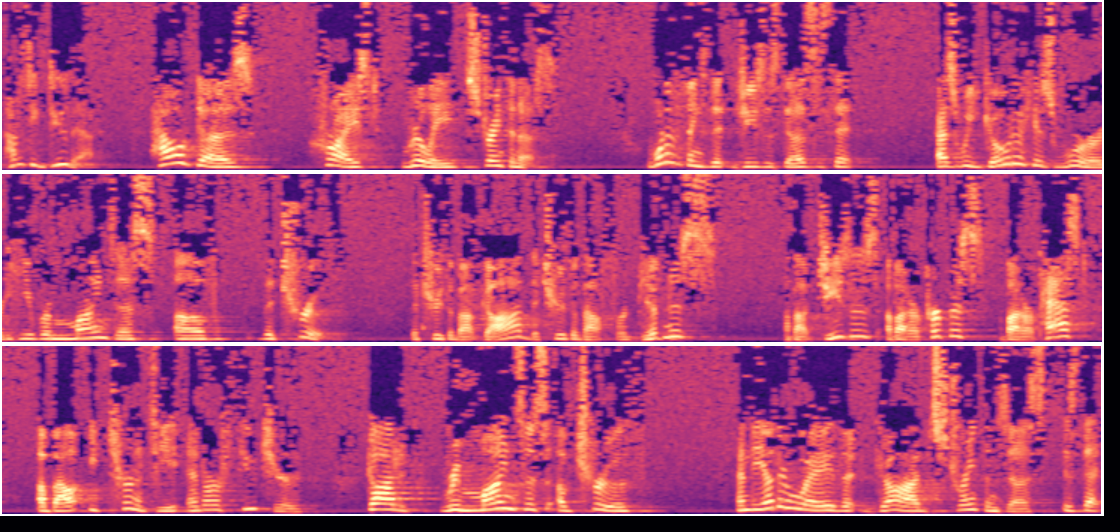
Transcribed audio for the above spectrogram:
how does he do that? How does Christ really strengthen us? One of the things that Jesus does is that as we go to his word, he reminds us of the truth. The truth about God, the truth about forgiveness, about Jesus, about our purpose, about our past, about eternity and our future. God reminds us of truth and the other way that God strengthens us is that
